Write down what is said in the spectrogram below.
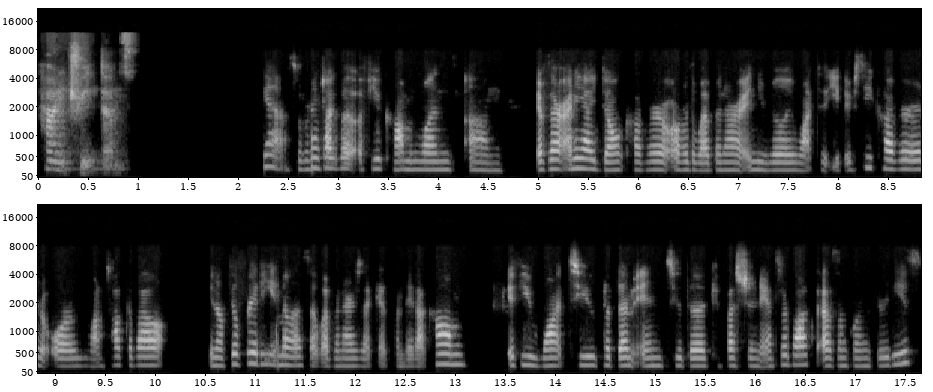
how to treat them. Yeah, so we're going to talk about a few common ones. Um, if there are any I don't cover over the webinar and you really want to either see covered or you want to talk about, you know, feel free to email us at webinars at getsunday.com. If you want to put them into the question and answer box as I'm going through these,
